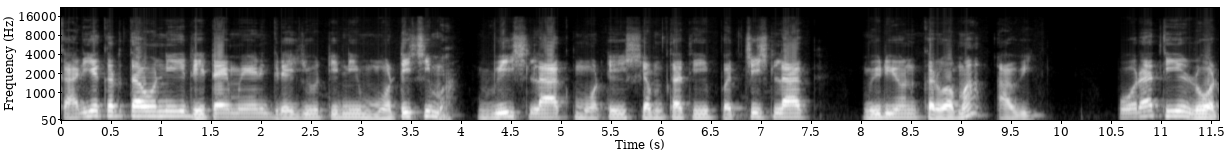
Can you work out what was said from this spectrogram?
કાર્યકર્તાઓની રિટાયરમેન્ટ ગ્રેજ્યુટીની મોટી સીમા વીસ લાખ, મોટી ક્ષમતાથી પચીસ લાખ મિલિયન કરવામાં આવી. પોરાથી રોડ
